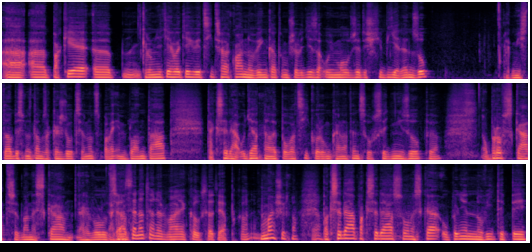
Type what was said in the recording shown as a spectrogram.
A, a pak je, eh, kromě těchto těch věcí, třeba taková novinka, to může lidi zaujmout, že když chybí jeden zub, tak místo, aby jsme tam za každou cenu spali implantát, tak se dá udělat nalepovací korunka na ten sousední zub. Jo. Obrovská třeba dneska revoluce. A dá se na to normálně kousat jabko? Nebo? Má všechno. Jo. Pak se dá, pak se dá, jsou dneska úplně nový typy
